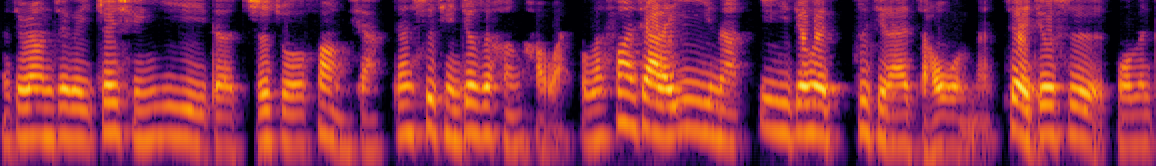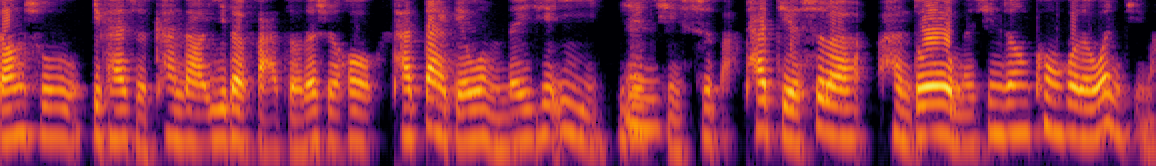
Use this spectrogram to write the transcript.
那就让这个追寻意义的执着放下。但事情就是很好玩，我们放下了意义呢，意义就会自己来找我们。这也就是我们当初一开始看到一的法则的时候，它带给我们的一些意义、一些启示吧。它解释了很多我们心中困惑的问题嘛，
